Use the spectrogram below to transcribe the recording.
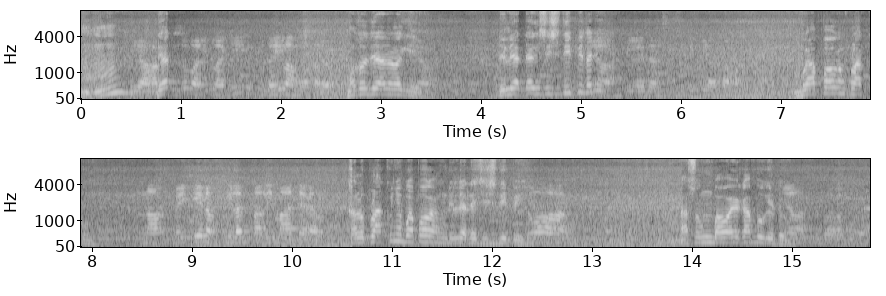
Mm-mm. ya Lihat itu balik lagi udah hilang motor motor tidak ada lagi. Iya. Dilihat dari CCTV tadi. Iya, dilihat dari CCTV yang sama Berapa orang pelaku? BG 6945 CL Kalau pelakunya berapa orang dilihat dari CCTV? dua orang Langsung bawa ya kabur gitu. iya langsung bawa kabur ya,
